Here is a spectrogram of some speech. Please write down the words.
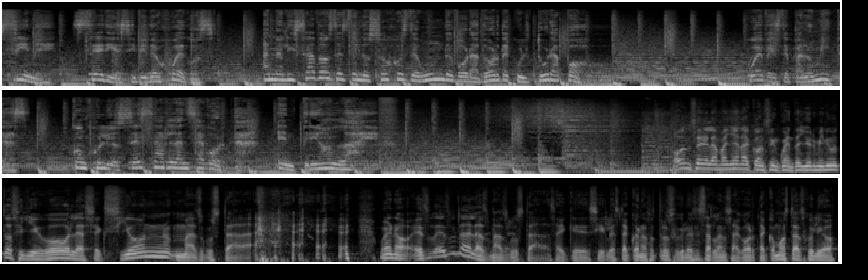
cine, series y videojuegos, analizados desde los ojos de un devorador de cultura pop. Jueves de Palomitas con Julio César Lanzagorta en Trion Live. 11 de la mañana con 51 minutos y llegó la sección más gustada. bueno, es, es, una de las más gustadas, hay que decirlo. Está con nosotros Julio César Lanzagorta. ¿Cómo estás, Julio?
